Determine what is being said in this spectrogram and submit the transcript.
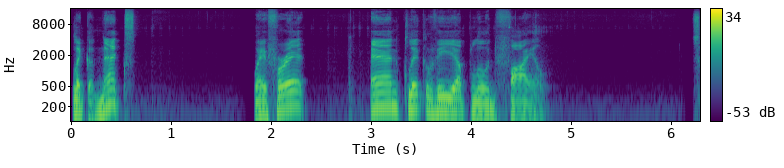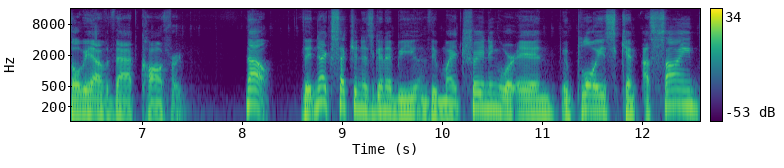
Click on next, wait for it, and click the upload file. So we have that covered. Now, the next section is going to be the My Training wherein employees can assign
